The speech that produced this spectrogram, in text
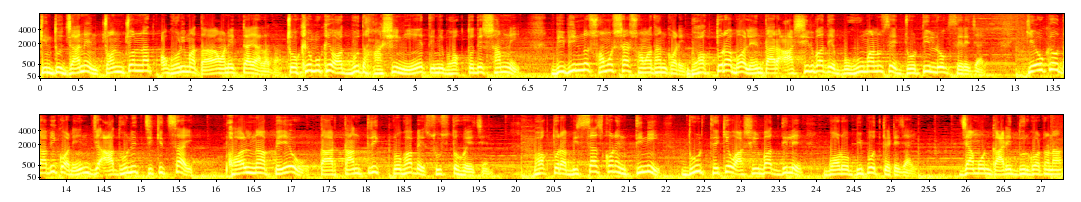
কিন্তু জানেন, চঞ্চলনাথ অঘরিমাতা অনেকটাই আলাদা। চোখে মুখে অদ্ভুত হাসি নিয়ে তিনি ভক্তদের সামনে বিভিন্ন সমস্যার সমাধান করেন। ভক্তরা বলেন, তার আশীর্বাদে বহু মানুষের জটিল রোগ সেরে যায়। কেউ কেউ দাবি করেন যে, আধুনিক চিকিৎসায় ফল না পেয়েও তার তান্ত্রিক প্রভাবে সুস্থ হয়েছেন। ভক্তরা বিশ্বাস করেন তিনি দূর থেকেও আশীর্বাদ দিলে বড় বিপদ কেটে যায়। যেমন গাড়ির দুর্ঘটনা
